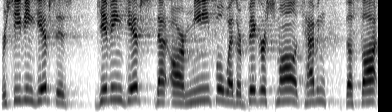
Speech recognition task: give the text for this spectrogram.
Receiving gifts is giving gifts that are meaningful, whether big or small. It's having the thought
